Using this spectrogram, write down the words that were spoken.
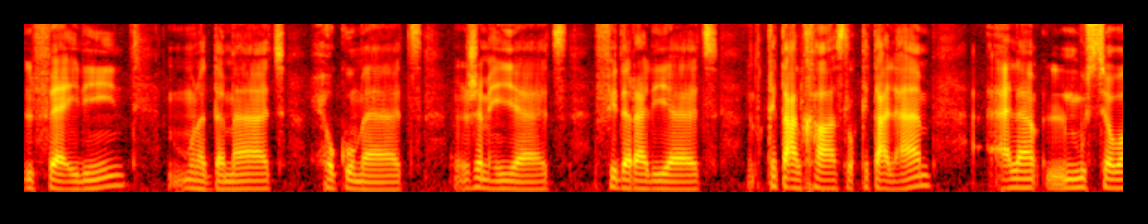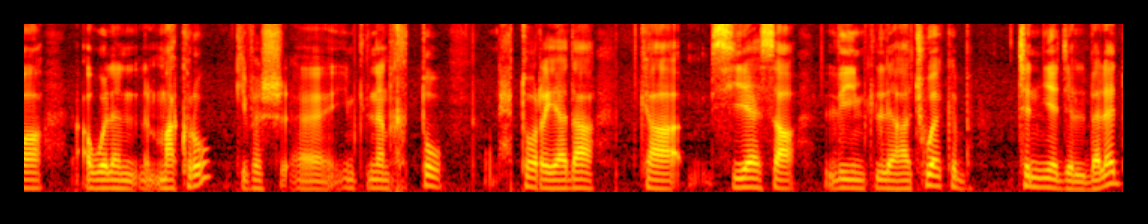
الفاعلين منظمات حكومات جمعيات فيدراليات القطاع الخاص القطاع العام على المستوى اولا ماكرو كيفاش آه، يمكن لنا نخطو ونحطوا الرياضة كسياسة اللي يمكن لها تواكب التنمية ديال البلد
